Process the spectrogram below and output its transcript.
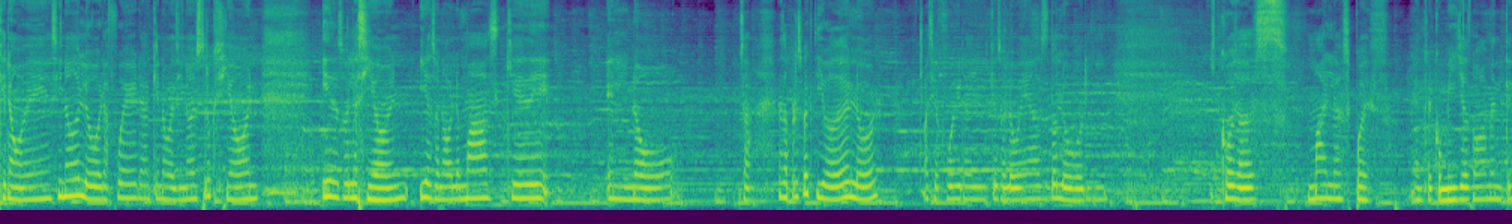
que no ve sino dolor afuera, que no ve sino destrucción y desolación. Y eso no habla más que de el no, o sea, esa perspectiva de dolor hacia afuera y que solo veas dolor y, cosas malas, pues, entre comillas nuevamente,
